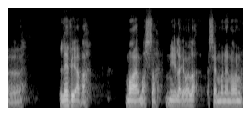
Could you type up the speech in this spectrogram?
ö, leviävä maailmassa niillä, joilla semmoinen on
